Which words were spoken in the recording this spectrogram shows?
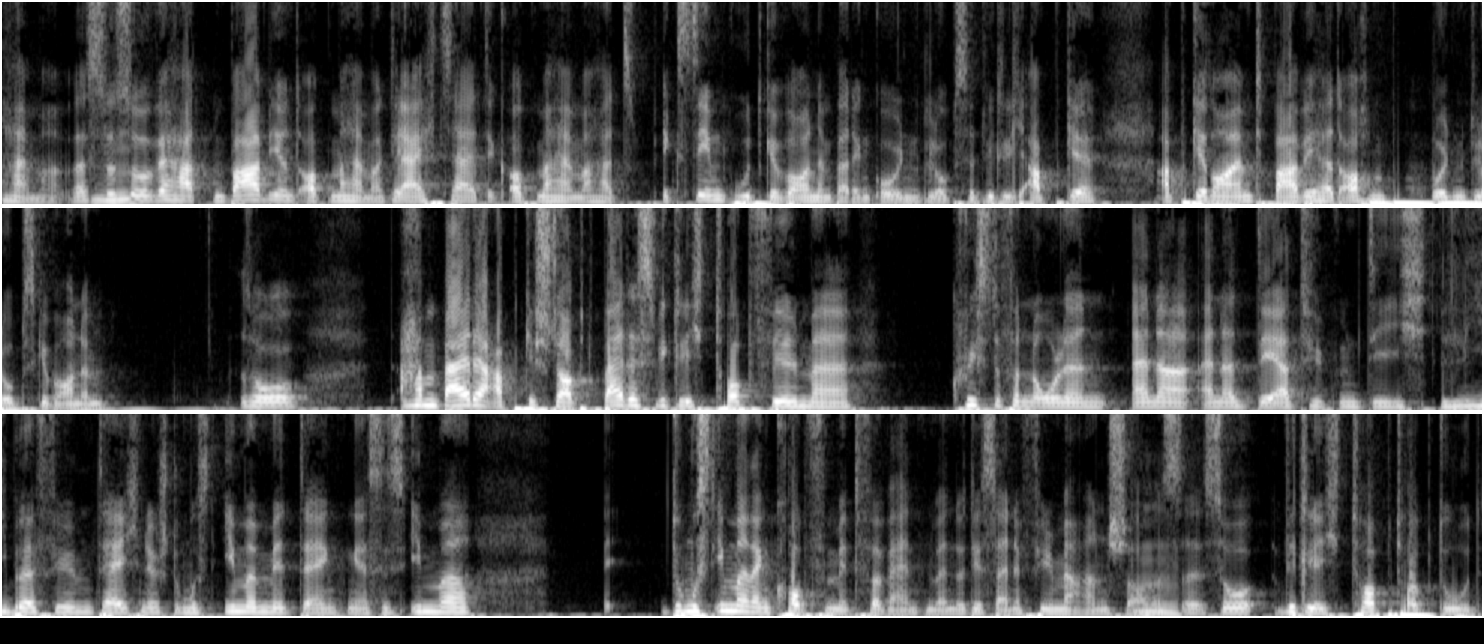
Heimer. Weißt mhm. du, so, wir hatten Barbie und Oppenheimer gleichzeitig. Oppenheimer hat extrem gut gewonnen bei den Golden Globes, hat wirklich abge, abgeräumt. Barbie hat auch ein paar Golden Globes gewonnen. So, haben beide abgestaubt, beides wirklich Top-Filme. Christopher Nolan, einer, einer der Typen, die ich liebe filmtechnisch. Du musst immer mitdenken, es ist immer, du musst immer deinen Kopf mitverwenden, wenn du dir seine Filme anschaust. Mhm. So wirklich top, top Dude.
